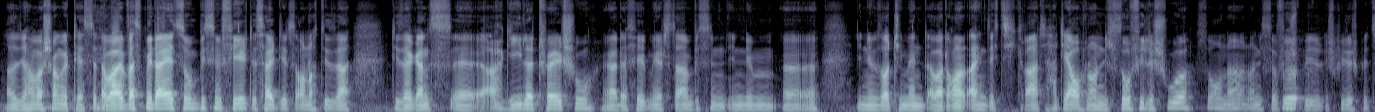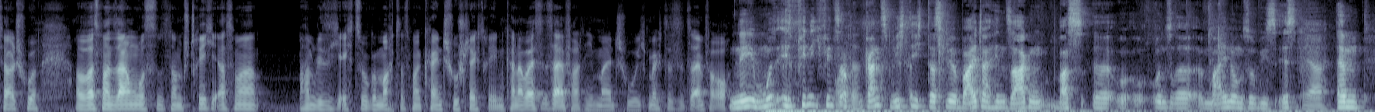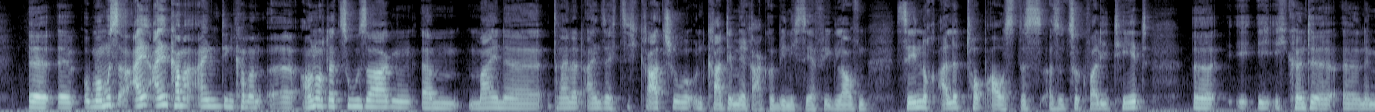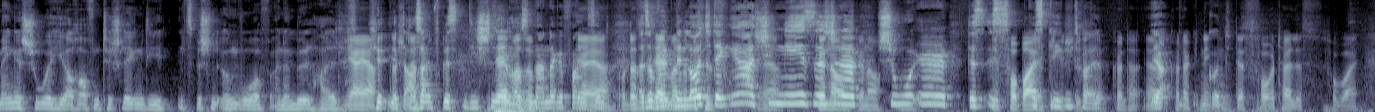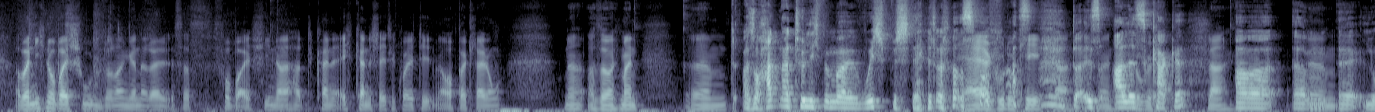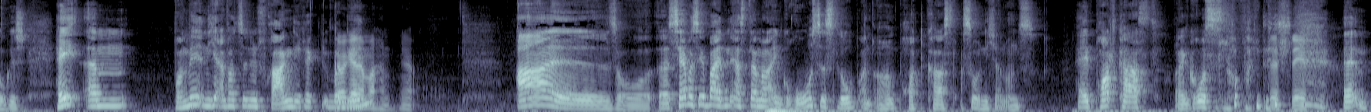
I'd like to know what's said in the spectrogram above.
Also die haben wir schon getestet. Aber was mir da jetzt so ein bisschen fehlt, ist halt jetzt auch noch dieser, dieser ganz äh, agile Trailschuh. Ja, der fehlt mir jetzt da ein bisschen in dem, äh, in dem Sortiment. Aber 361 Grad hat ja auch noch nicht so viele Schuhe, so, ne? Noch nicht so viele. Spiele, Spiele Spezialschuhe. Aber was man sagen muss, unterm Strich erstmal haben die sich echt so gemacht, dass man keinen Schuh schlecht reden kann. Aber es ist einfach nicht mein Schuh. Ich möchte es jetzt einfach auch. Nee, muss, ich finde es auch ganz wichtig, dass wir weiterhin sagen, was äh, unsere Meinung so wie es ist. Ja. Ähm, äh, äh, und man muss ein, ein, kann man, ein Ding kann man äh, auch noch dazu sagen, ähm, meine 361 Grad Schuhe und gerade dem Miraco bin ich sehr viel gelaufen, sehen noch alle top aus. Das, also zur Qualität, äh, ich, ich könnte äh, eine Menge Schuhe hier auch auf den Tisch legen, die inzwischen irgendwo auf einer Müllhalde Ja, ja, ihr. Dasein fristen, die ja schnell so- auseinandergefallen ja, ja. sind. Also ja wenn, wenn so Leute bisschen- denken, ja, ja, chinesische genau, genau. Schuhe, äh, das ist, ist vorbei. das Gegenteil. Könnt ihr, ja, Ja, könnt ihr knicken, gut. das Vorurteil ist vorbei. Aber nicht nur bei Schuhen, sondern generell ist das vorbei. China hat keine, echt keine schlechte Qualität mehr, auch bei Kleidung. Ne? Also ich meine, ähm, Also hat natürlich, wenn man Wish bestellt oder so. ja, gut, okay, klar. Da ist mein, alles logisch. Kacke. Klar. Aber ähm, Ähm. äh, logisch. Hey, ähm, wollen wir nicht einfach zu den Fragen direkt können wir übergehen? gerne machen, ja. Also, äh, Servus ihr beiden, erst einmal ein großes Lob an euren Podcast. Achso, nicht an uns. Hey Podcast, ein großes Lob an Der dich. schläft. Ähm,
